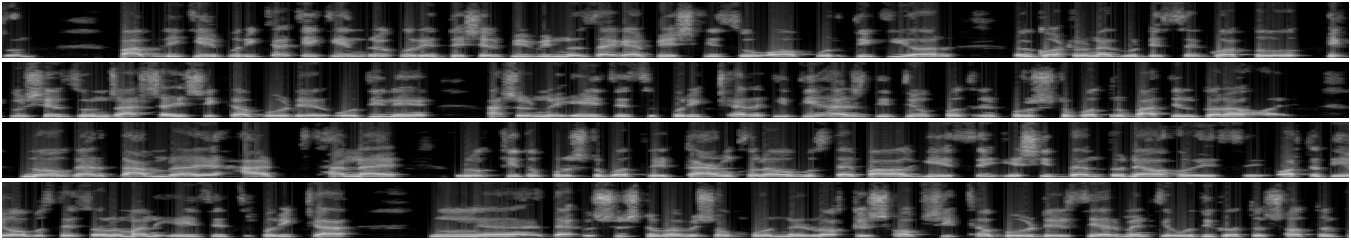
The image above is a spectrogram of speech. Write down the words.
জন। পাবলিক এই পরীক্ষাকে কেন্দ্র করে দেশের বিভিন্ন জায়গায় বেশ কিছু অপ্রীতিকর ঘটনা ঘটেছে। গত একুশে জুন রাজশাহী শিক্ষা বোর্ডের অধীনে আসন্ন এইচএসসি পরীক্ষার ইতিহাস দ্বিতীয় পত্রের প্রশ্নপত্র বাতিল করা হয়। নওগাঁর দামরায় হাট থানায় রক্ষিত প্রশ্নপত্রের ট্রাঙ্ক খোলা অবস্থায় পাওয়া গিয়েছে, এ সিদ্ধান্ত নেওয়া হয়েছে। অর্থাৎ এই অবস্থায় চলমান এইচএসসি পরীক্ষা দেখো, সুষ্ঠুভাবে সম্পন্নের লক্ষ্যে সব শিক্ষা বোর্ডের চেয়ারম্যানকে অধিকতর সতর্ক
